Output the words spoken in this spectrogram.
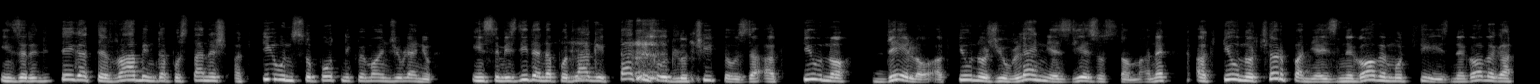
In zaradi tega te vabim, da postaneš aktiven sopotnik v mojem življenju. In se mi zdi, da na podlagi takih odločitev za aktivno delo, aktivno življenje z Jezusom, aktivno črpanje iz njegove moči, iz njegovega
